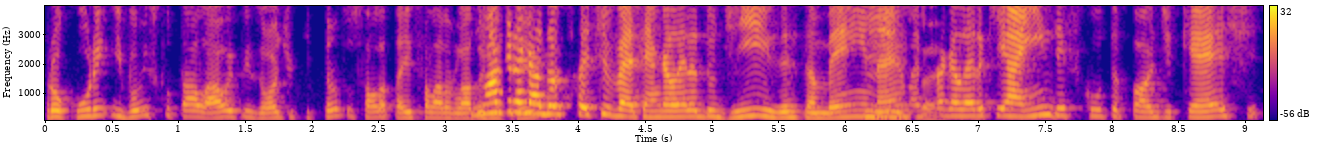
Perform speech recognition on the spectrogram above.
Procurem e vão escutar lá o episódio que tanto o Saulo e a Thaís falaram lá do No agregador que você tiver, tem a galera do Deezer também, né? Isso, né? Mas é. pra galera que ainda escuta podcast,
